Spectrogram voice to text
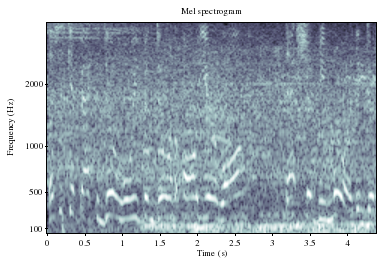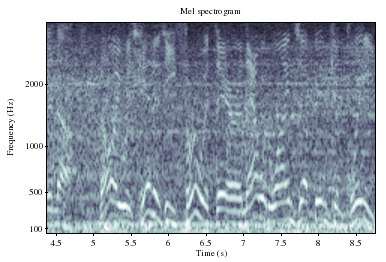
Let's just get back to doing what we've been doing all year long. That should be more than good enough. No, he was hit as he threw it there, and that one winds up incomplete.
